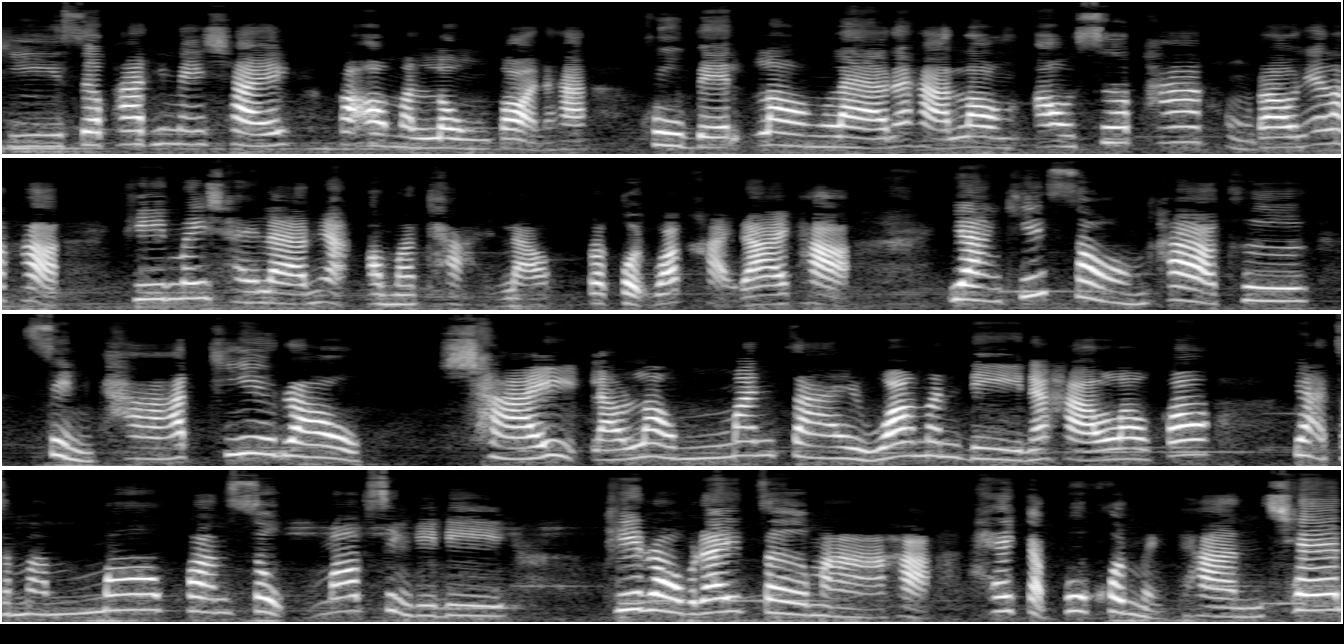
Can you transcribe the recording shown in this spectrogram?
ที่เสื้อผ้าที่ไม่ใช้ก็เอามาลงก่อนนะคะ ครูเบสลองแล้วนะคะ ลองเอาเสื้อผ้าของเราเนี่ยแหละค่ะ ที่ไม่ใช้แล้วเนี่ยเอามาขายแล้ว ปรากฏว่าขายได้ค่ะ อย่างที่สองค่ะคือสินค้าที่เราใช้แล้วเรามั่นใจว่ามันดีนะคะ เราก็อยากจะมามอบความสุขมอบสิ่งดีๆ ที่เราได้เจอมาค่ะ ให้กับผู้คนเหมือนกัน เช่น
